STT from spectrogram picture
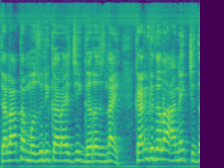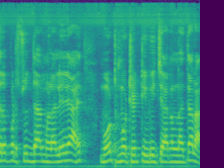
त्याला आता मजुरी करायची गरज नाही कारण की त्याला अनेक चित्रपटसुद्धा मिळालेले आहेत. मोठमोठे टी व्ही चॅनलनं त्याला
